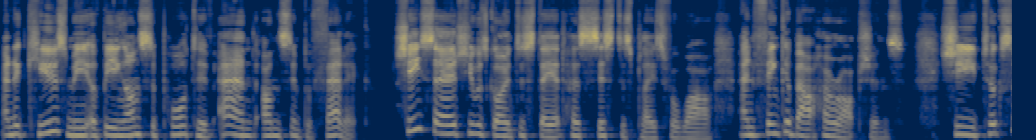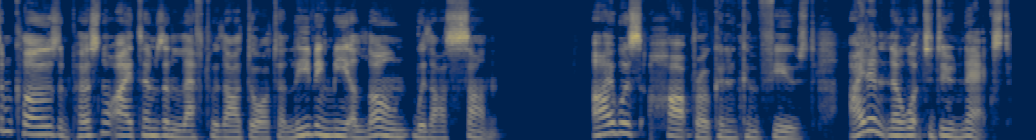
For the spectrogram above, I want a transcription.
and accused me of being unsupportive and unsympathetic. She said she was going to stay at her sister's place for a while and think about her options. She took some clothes and personal items and left with our daughter, leaving me alone with our son. I was heartbroken and confused. I didn't know what to do next,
